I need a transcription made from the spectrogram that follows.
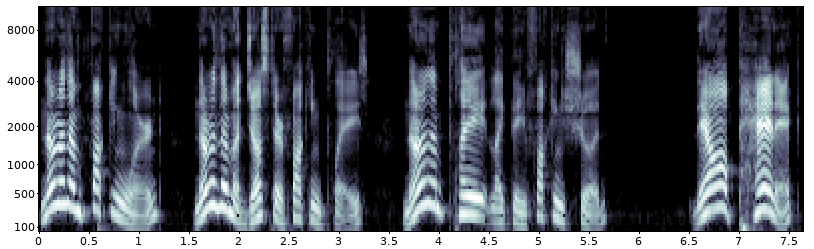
None of them fucking learned. None of them adjust their fucking plays. None of them play like they fucking should. They all panic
